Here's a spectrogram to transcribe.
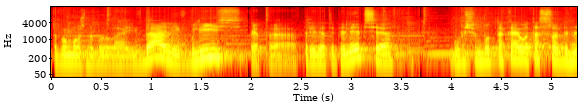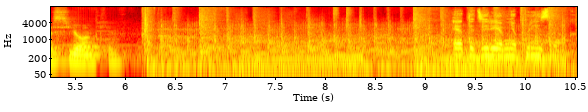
чтобы можно было и вдали, и вблизь. Это «Привет, эпилепсия». В общем, вот такая вот особенность съемки. Это деревня Призрак,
